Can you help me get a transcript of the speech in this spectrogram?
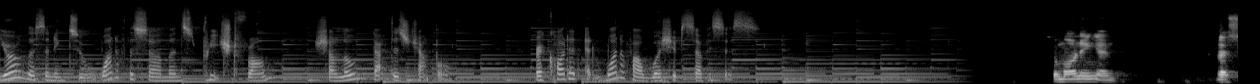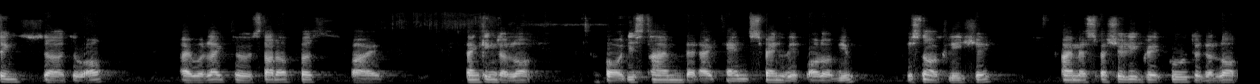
You're listening to one of the sermons preached from Shalom Baptist Chapel, recorded at one of our worship services. Good morning and blessings uh, to all. I would like to start off first by thanking the Lord for this time that I can spend with all of you. It's not a cliche. I'm especially grateful to the Lord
